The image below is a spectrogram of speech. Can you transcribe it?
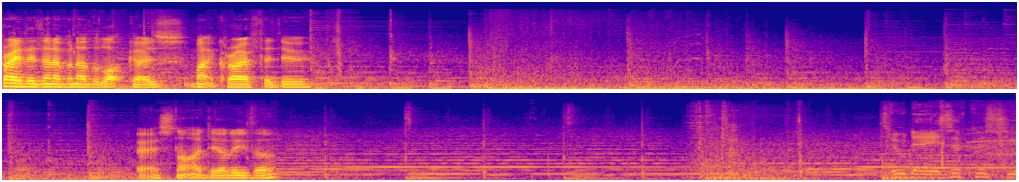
Pray they don't have another lock, guys. Might cry if they do. Okay, it's not ideal either. Two days of pursuit.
